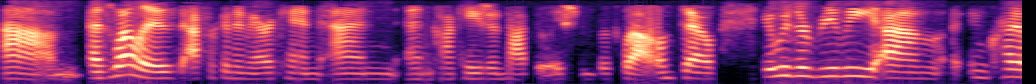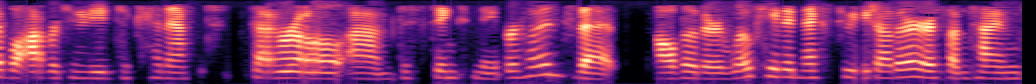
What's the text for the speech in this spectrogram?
Um, as well as African American and, and Caucasian populations as well. And so it was a really um, incredible opportunity to connect several um, distinct neighborhoods that, although they're located next to each other, are sometimes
